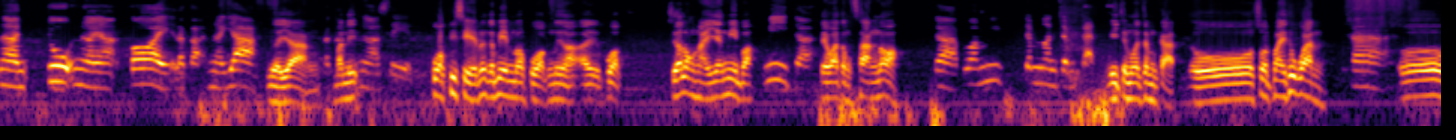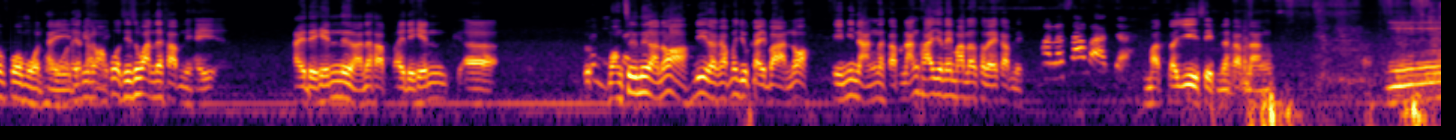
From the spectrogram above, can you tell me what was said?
เนื้อจุเนื้อก้อยแล้วก็เนื้อย่างเนื้อย่างแล้วก็มันนี่เนื้อเศษ พวกพิเศษมันก็มีมาพวกเนื้อไอ้พวกเสือลงไหยังมีบ่มีจ้ะแต่ว่าต้องสั่งเนาะจ้ะเพราะว่ามีจำนวนจำกัดมีจำนวนจำกัด โอ้สดใหม่ทุกวัน ค่ะ เออโปรโมทให้พี่น้องพวกศรีสุวรรณนะครับนี่ให้ให้ได้เห็นเนื้อนะครับให้ได้เห็นเอ่อมองซื้อเนื้อเนาะนี่แหละครับมันอยู่ไกลบ้านเนาะนี่มีหนังนะครับหนังขายอยู่ในมัดละเท่าไหร่ครับนี่มาละสาบาทจ้ะมัดละยี่สิบนะครับหนังอืม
